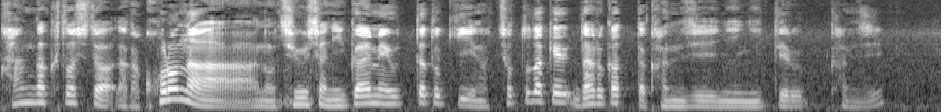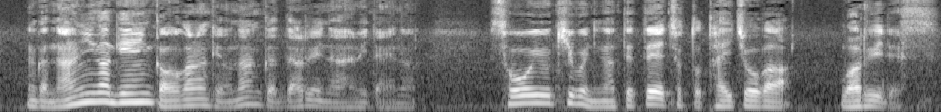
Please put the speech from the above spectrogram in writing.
感覚としては、だからコロナの注射2回目打った時のちょっとだけだるかった感じに似てる感じなんか何が原因かわからんけど、なんかだるいな、みたいな。そういう気分になってて、ちょっと体調が悪いです。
